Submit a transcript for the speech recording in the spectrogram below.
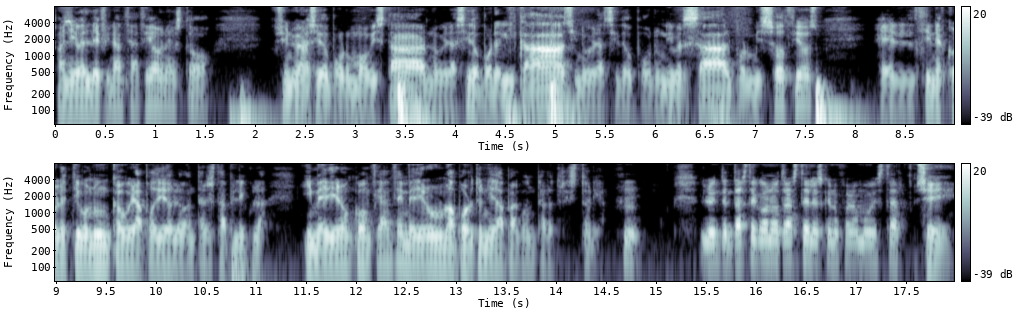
A nivel de financiación, esto, si no hubiera sido por Movistar, no hubiera sido por el IKA, si no hubiera sido por Universal, por mis socios, el Cines Colectivo nunca hubiera podido levantar esta película. Y me dieron confianza y me dieron una oportunidad para contar otra historia. Hmm. ¿Lo intentaste con otras teles que no fueran Movistar? Sí,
